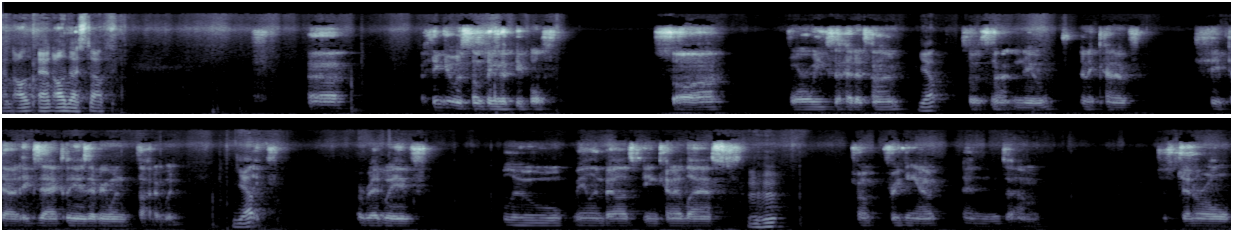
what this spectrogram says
and all and all that stuff. Uh, I think it was something that people saw four weeks ahead of time, Yep. so it's not new, and it kind of shaped out exactly as everyone thought it would. Yep. Like a red wave, blue mail-in ballots being counted last, Mm-hmm. Trump freaking out, and um, just general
